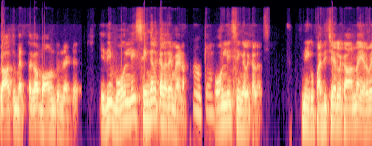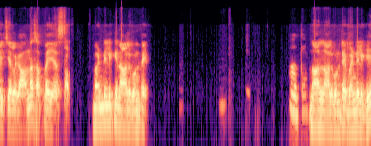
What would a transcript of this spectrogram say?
క్లాత్ మెత్తగా బాగుంటుంది అంటే ఇది ఓన్లీ సింగిల్ కలరే మేడం. ఓన్లీ సింగిల్ కలర్ మీకు పది చీరలు కావాలన్నా ఇరవై చీరలు కావాలన్నా సప్లై చేస్తాం. బండిల్కి నాలుగు ఉంటాయి. నాలుగు నాలుగు ఉంటాయి బండిల్కి.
